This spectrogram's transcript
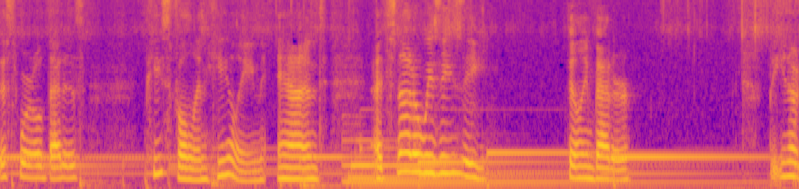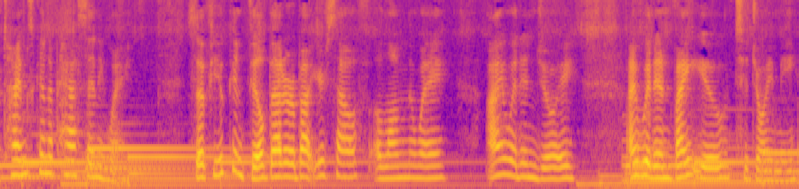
this world that is peaceful and healing. And it's not always easy feeling better, but you know, time's going to pass anyway. So if you can feel better about yourself along the way, I would enjoy, I would invite you to join me.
